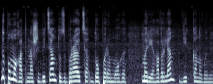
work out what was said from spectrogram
Допомагати нашим бійцям тут збираються до перемоги. Марія Гаврилян, Вікка Новини.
